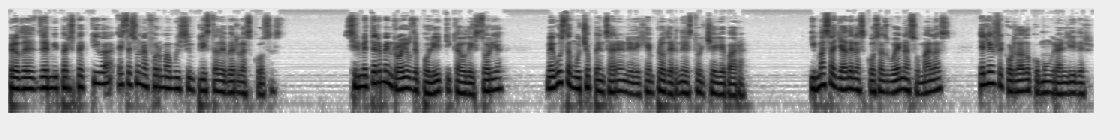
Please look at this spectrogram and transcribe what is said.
pero desde mi perspectiva esta es una forma muy simplista de ver las cosas. Sin meterme en rollos de política o de historia, me gusta mucho pensar en el ejemplo de Ernesto el Che Guevara. Y más allá de las cosas buenas o malas, él es recordado como un gran líder.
